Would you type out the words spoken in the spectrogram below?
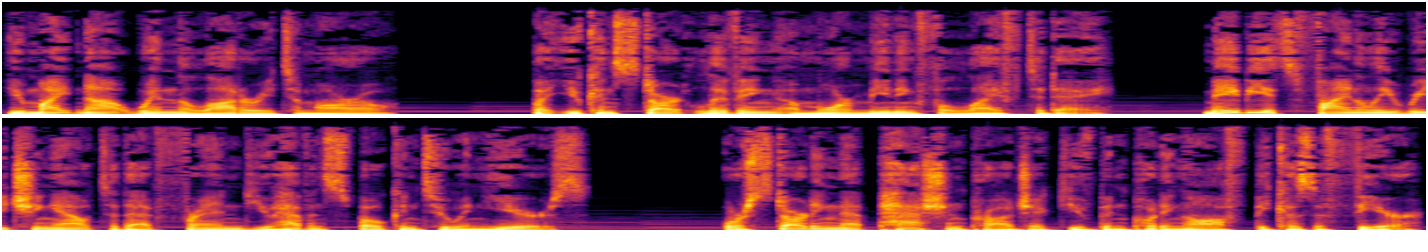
You might not win the lottery tomorrow, but you can start living a more meaningful life today. Maybe it's finally reaching out to that friend you haven't spoken to in years, or starting that passion project you've been putting off because of fear.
